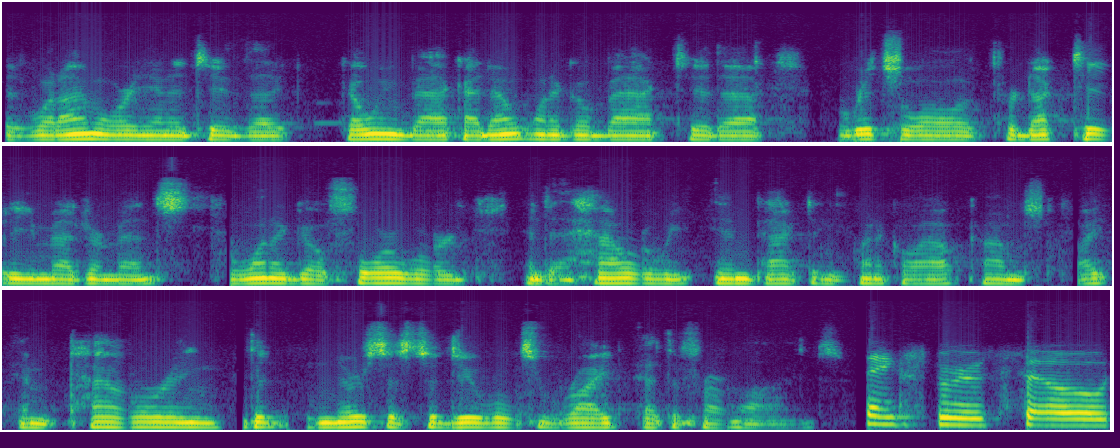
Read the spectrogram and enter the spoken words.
is what I'm oriented to, the going back, I don't want to go back to the ritual of productivity measurements. I want to go forward into how are we impacting clinical outcomes by empowering the nurses to do what's right at the front lines. Thanks, Bruce. So,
